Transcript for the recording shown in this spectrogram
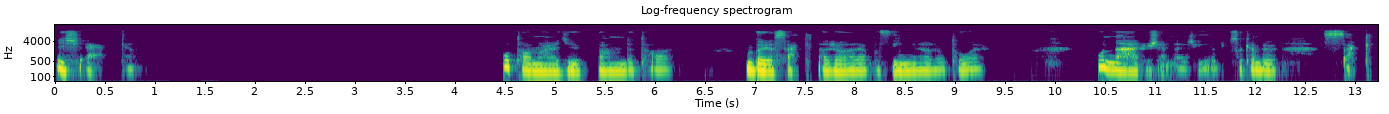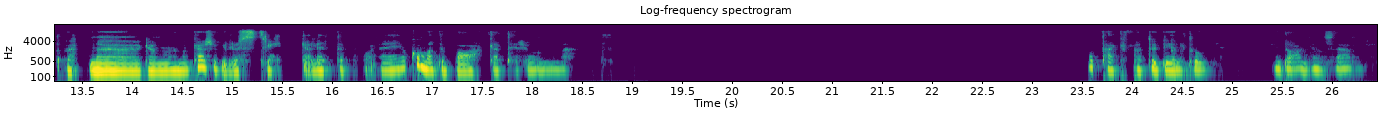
i käken. Och ta några djupa andetag. Börja sakta röra på fingrar och tår. Och när du känner dig redo så kan du sakta öppna ögonen och kanske vill du sträcka lite på dig och komma tillbaka till rummet. Och tack för att du deltog i dagens övning.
